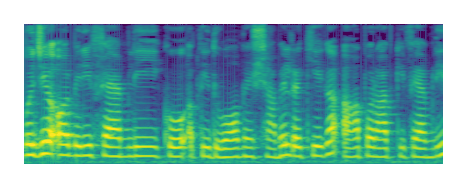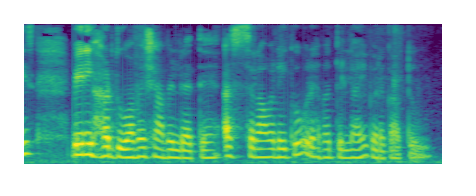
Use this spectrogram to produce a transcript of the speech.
مجھے اور میری فیملی کو اپنی دعاؤں میں شامل رکھیے گا۔ آپ اور آپ کی فیملیز میری ہر دعا میں شامل رہتے ہیں۔ السلام علیکم و رحمۃ اللہ وبرکاتہ۔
